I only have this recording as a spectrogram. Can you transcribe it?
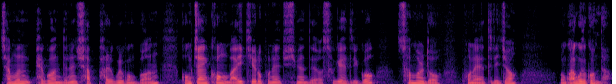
장문 100원 드는 샵 8910번, 공짜인 콩 My K로 보내주시면 돼요. 소개해드리고 선물도 보내드리죠. 광고 듣고 온다.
